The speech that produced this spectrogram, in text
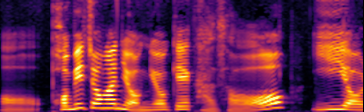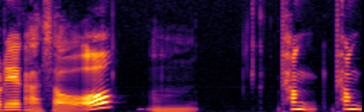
어, 범위 정한 영역에 가서 2열에 가서 음, 평, 평,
